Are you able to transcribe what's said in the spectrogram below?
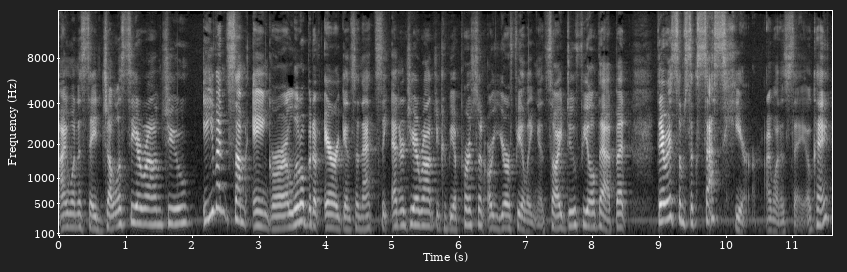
I want to say jealousy around you, even some anger or a little bit of arrogance, and that's the energy around you. Could be a person or you're feeling it. So I do feel that, but there is some success here, I want to say, okay?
